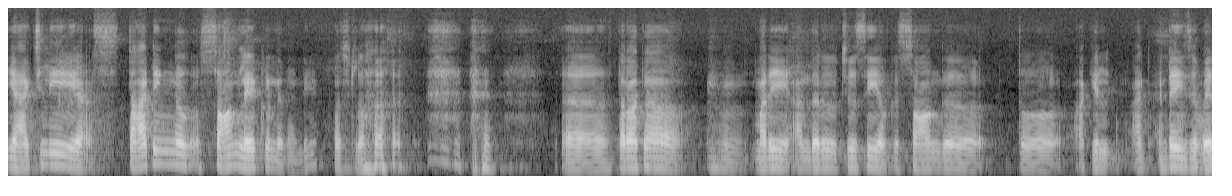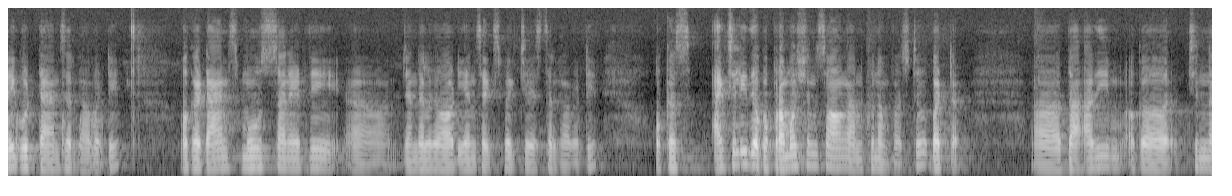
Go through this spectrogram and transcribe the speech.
actually starting song లేకుండేదండి ఫస్ట్లో uh, తర్వాత మరి అందరూ చూసి ఒక సాంగ్తో అఖిల్ అంటే is a very good dancer కాబట్టి ఒక డాన్స్ మూవ్స్ అనేది జనరల్గా ఆడియన్స్ ఎక్స్పెక్ట్ చేస్తారు కాబట్టి ఒక యాక్చువల్లీ ఇది ఒక ప్రమోషన్ సాంగ్ అనుకున్నాం ఫస్ట్ బట్ అది ఒక చిన్న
